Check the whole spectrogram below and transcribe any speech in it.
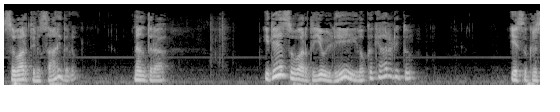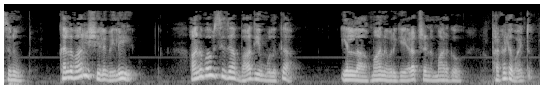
ಸುವಾರ್ತೆಯನ್ನು ಸಾರಿದನು. ನಂತರ ಇದೇ ಸುವಾರ್ತೆಯು ಇಡೀ ಲೋಕಕ್ಕೆ ಹರಡಿತು. ಯೇಸು ಕ್ರಿಸ್ತನು ಕಲ್ವಾರಿ ಶಿಲುಬೆಯಲ್ಲಿ ಅನುಭವಿಸಿದ ಬಾಧೆಯ ಮೂಲಕ ಎಲ್ಲ ಮಾನವರಿಗೆ ರಕ್ಷಣಾ ಮಾರ್ಗವು ಪ್ರಕಟವಾಯಿತು.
